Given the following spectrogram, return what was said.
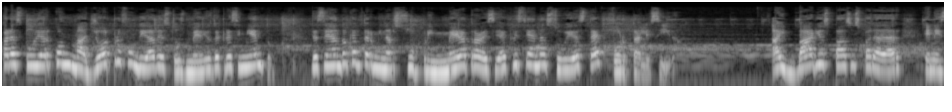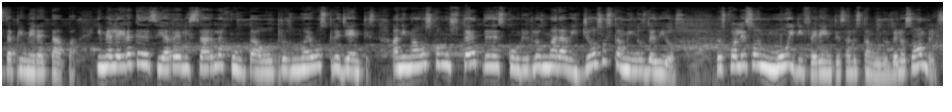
para estudiar con mayor profundidad estos medios de crecimiento, deseando que al terminar su primera travesía cristiana su vida esté fortalecida. Hay varios pasos para dar en esta primera etapa y me alegra que decida realizarla junto a otros nuevos creyentes, animados como usted de descubrir los maravillosos caminos de Dios, los cuales son muy diferentes a los caminos de los hombres.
